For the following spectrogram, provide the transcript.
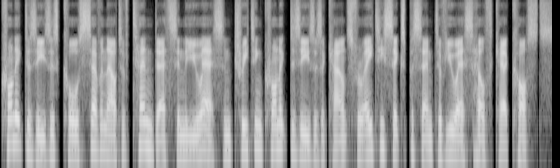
chronic diseases cause 7 out of 10 deaths in the US, and treating chronic diseases accounts for 86% of US healthcare costs.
